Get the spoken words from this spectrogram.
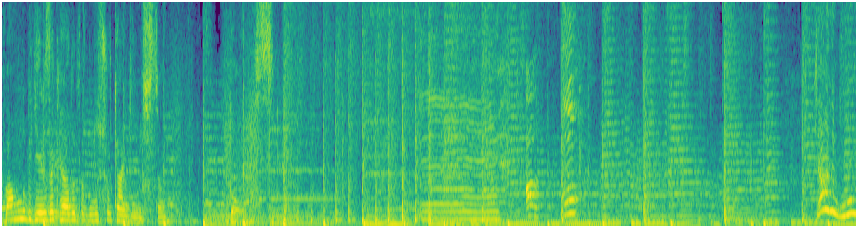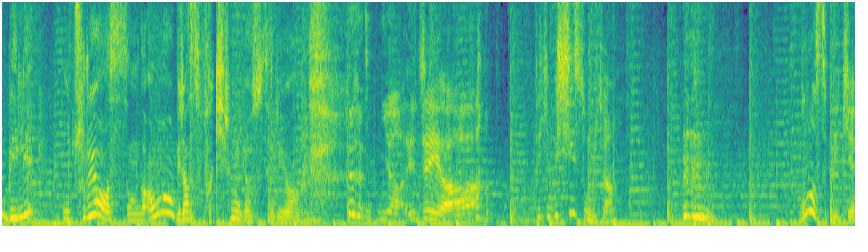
Ya ben bunu bir gerizekalıyla buluşurken giymiştim. Bu da olmaz. Hmm, ah bu? Yani bunun beli oturuyor aslında ama biraz fakir mi gösteriyor? Ya Ece ya. Peki bir şey soracağım. Bu nasıl peki?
